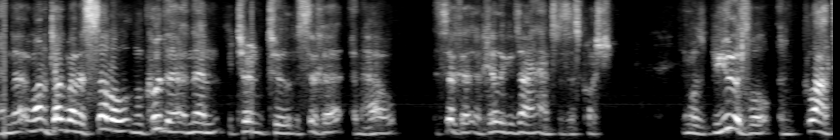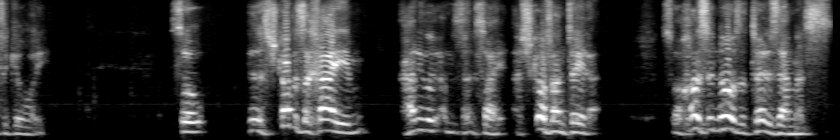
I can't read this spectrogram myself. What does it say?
and I want to talk about a subtle Nukuda and then return to the Sikha and how the Sikha and Chelik Zayin answers this question in the most beautiful and classic way. So, the Ashkaf Zachayim, how do you look? I'm sorry, Ashkaf Antera. So a chassid knows that Torah is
